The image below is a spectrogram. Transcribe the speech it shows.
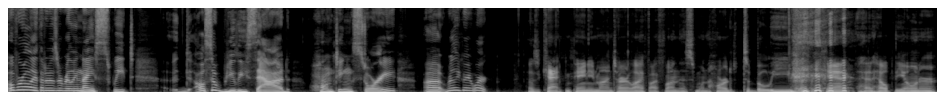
Overall, I thought it was a really nice, sweet, also really sad, haunting story. Uh, really great work. As a cat companion my entire life, I find this one hard to believe that the cat had helped the owner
